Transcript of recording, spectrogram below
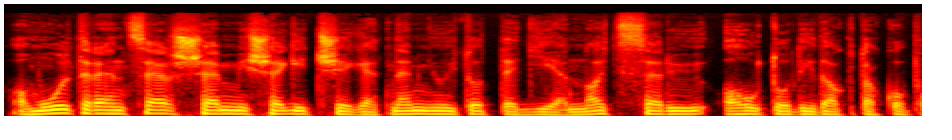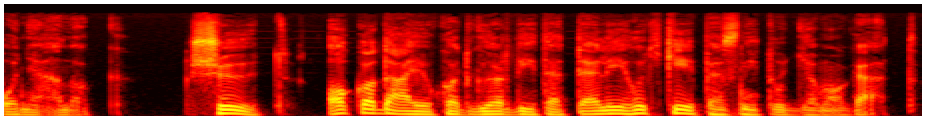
A múltrendszer semmi segítséget nem nyújtott egy ilyen nagyszerű, autodidakta koponyának. Sőt, akadályokat gördített elé, hogy képezni tudja magát.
